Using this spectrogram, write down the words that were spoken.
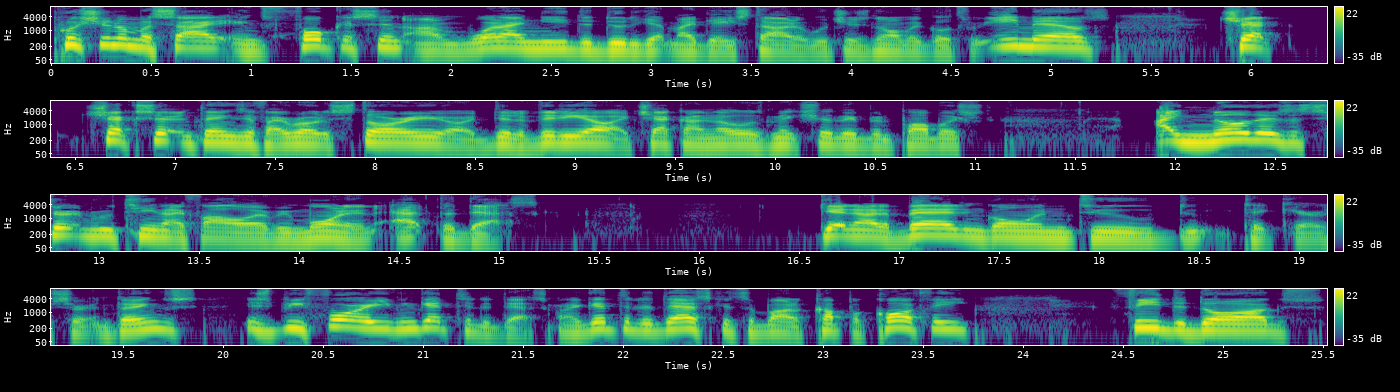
pushing them aside and focusing on what I need to do to get my day started, which is normally go through emails, check check certain things. If I wrote a story or did a video, I check on those, make sure they've been published. I know there's a certain routine I follow every morning at the desk. Getting out of bed and going to do, take care of certain things is before I even get to the desk. When I get to the desk, it's about a cup of coffee, feed the dogs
